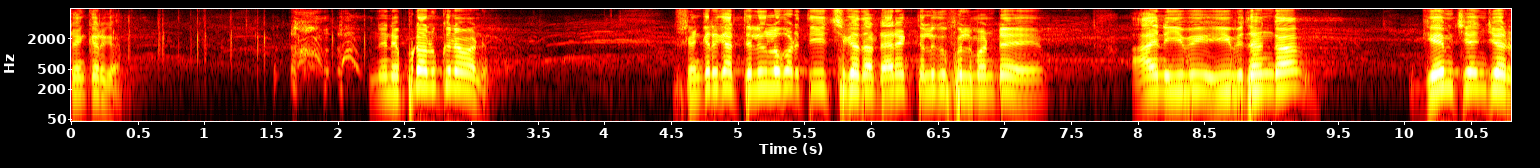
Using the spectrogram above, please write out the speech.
శంకర్ గారు. నేను ఎప్పుడు అనుకునేవాడిని? శంకర్ గారు తెలుగులో కూడా తీయచ్చు కదా డైరెక్ట్ తెలుగు ఫిల్మ్ అంటే. ఆయన ఈ వి- ఈ విధంగా గేమ్ చేంజర్.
